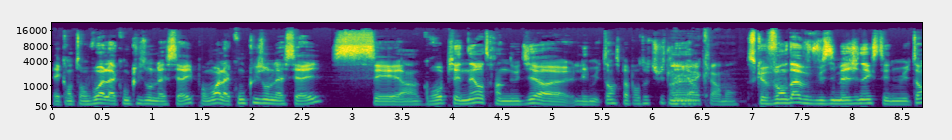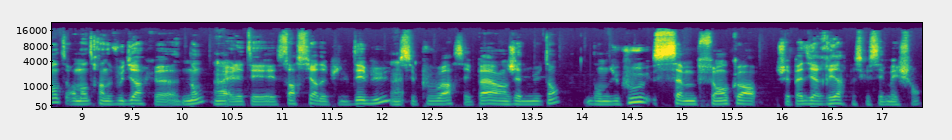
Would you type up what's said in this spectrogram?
Et quand on voit la conclusion de la série, pour moi, la conclusion de la série, c'est un gros pied de nez en train de nous dire euh, les mutants, c'est pas pour tout de suite, les gars. clairement. Parce que Vanda, vous vous imaginez que c'était une mutante, on est en train de vous dire que non, Ouais. elle était sorcière depuis le début, Ouais. ses pouvoirs, c'est pas un gène mutant. Donc du coup, ça me fait encore, je vais pas dire rire parce que c'est méchant,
